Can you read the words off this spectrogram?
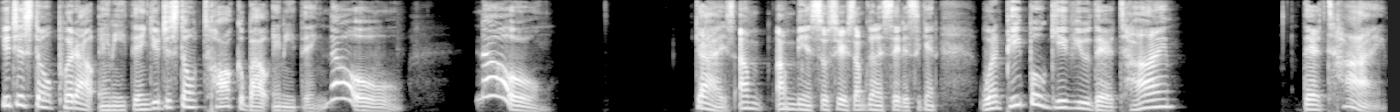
You just don't put out anything. You just don't talk about anything. No. No. Guys, I'm I'm being so serious. I'm going to say this again. When people give you their time, their time,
